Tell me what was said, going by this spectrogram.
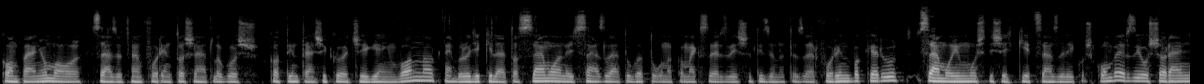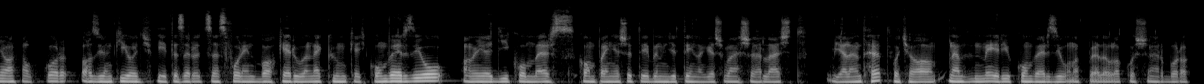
kampányom, ahol 150 forintos átlagos kattintási költségeim vannak. Ebből ugye ki lehet azt számolni, hogy 100 látogatónak a megszerzése 15 ezer forintba kerül. Számoljunk most is egy 2%-os konverziós aránya, akkor az jön ki, hogy 7500 forintba kerül nekünk egy konverzió, ami egy e-commerce kampány esetében ugye tényleges vásárlást jelenthet, hogyha nem mérjük konverziónak például a kosárba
